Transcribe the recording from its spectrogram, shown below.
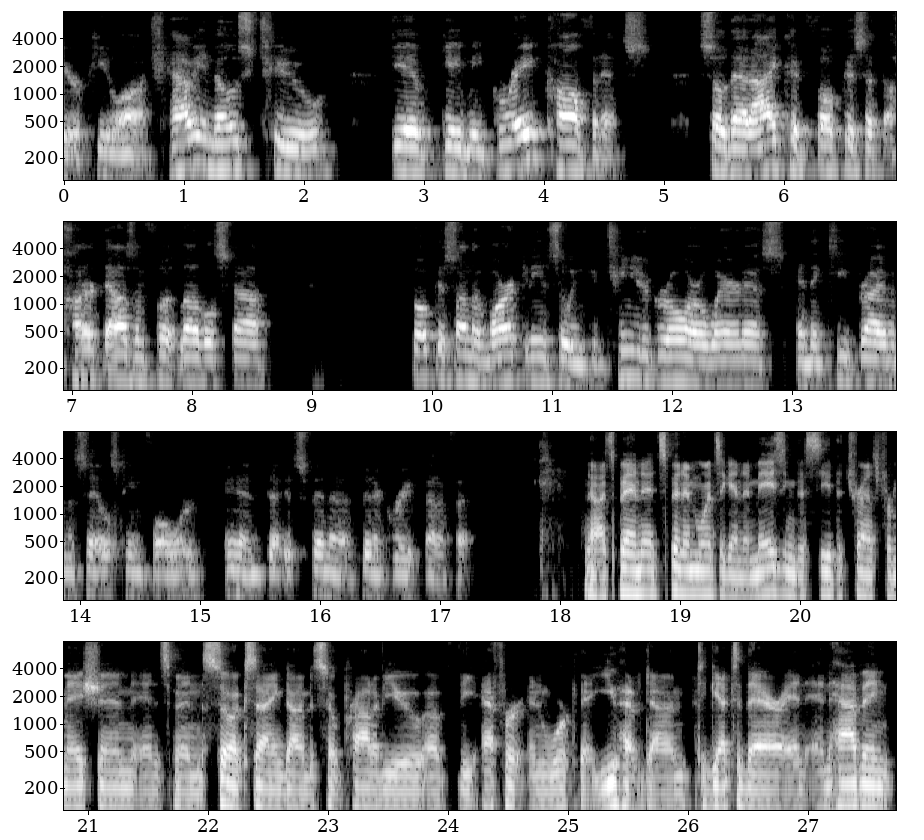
ERP launch. Having those two give gave me great confidence so that I could focus at the 100,000 foot level stuff, focus on the marketing so we can continue to grow our awareness and then keep driving the sales team forward. And it's been a been a great benefit. No, it's been it's been once again amazing to see the transformation, and it's been so exciting. Don, I'm so proud of you of the effort and work that you have done to get to there, and and having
